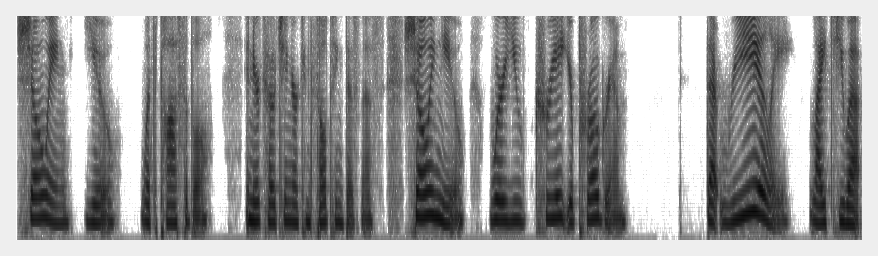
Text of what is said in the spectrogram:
Showing you what's possible in your coaching or consulting business, showing you where you create your program that really lights you up.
